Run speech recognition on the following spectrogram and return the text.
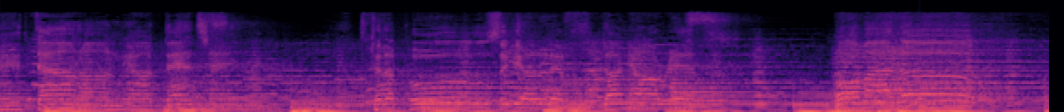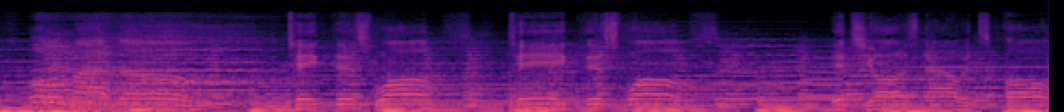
me down on your dancing to the pools that you lift on your wrist. Take this waltz, take this waltz. It's yours now, it's all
